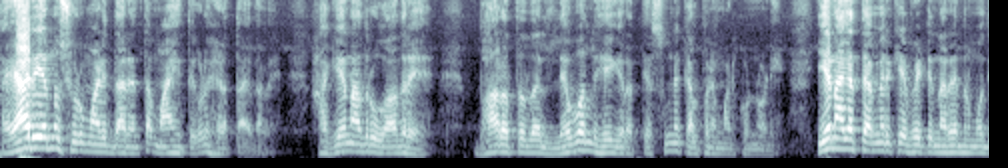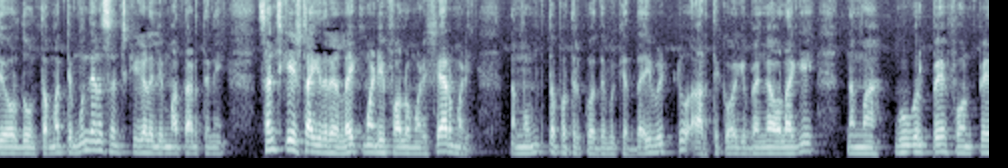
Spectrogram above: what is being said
ತಯಾರಿಯನ್ನು ಶುರು ಮಾಡಿದ್ದಾರೆ ಅಂತ ಮಾಹಿತಿಗಳು ಹೇಳ್ತಾ ಇದ್ದಾವೆ. ಹಾಗೇನಾದರೂ ಆದರೆ ಭಾರತದ ಲೆವೆಲ್ ಹೇಗಿರುತ್ತೆ? ಸುಮ್ಮನೆ ಕಲ್ಪನೆ ಮಾಡ್ಕೊಂಡು ನೋಡಿ. ಏನಾಗುತ್ತೆ ಅಮೆರಿಕೆ ಭೇಟಿ ನರೇಂದ್ರ ಮೋದಿ ಅವ್ರದ್ದು ಅಂತ ಮತ್ತೆ ಮುಂದಿನ ಸಂಚಿಕೆಗಳಲ್ಲಿ ಮಾತಾಡ್ತೀನಿ. ಸಂಚಿಕೆ ಇಷ್ಟ ಆಗಿದರೆ ಲೈಕ್ ಮಾಡಿ ಫಾಲೋ ಮಾಡಿ ಶೇರ್ ಮಾಡಿ. ನಮ್ಮ ಮುಕ್ತ ಪತ್ರಿಕೋದ್ಯಮಕ್ಕೆ ದಯವಿಟ್ಟು ಆರ್ಥಿಕವಾಗಿ ಬೆಂಗಾವಲಾಗಿ ನಮ್ಮ ಗೂಗಲ್ ಪೇ ಫೋನ್ಪೇ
